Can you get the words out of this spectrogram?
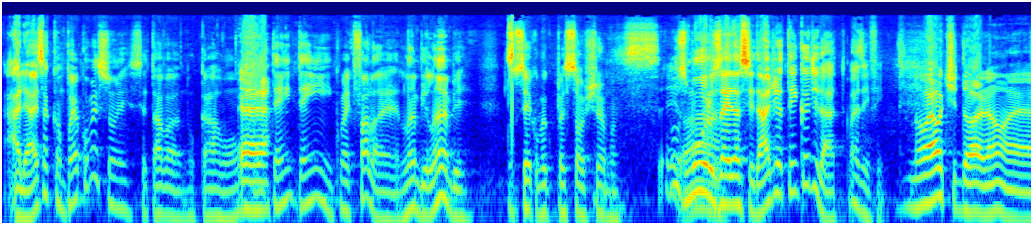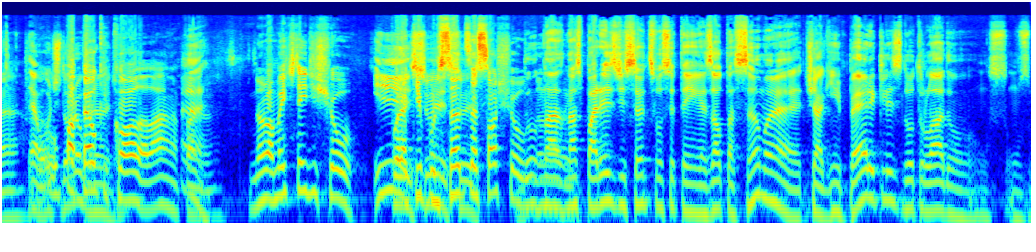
Aliás, a campanha começou, hein? Você tava no carro ontem. É. Tem, tem, como é que fala? É lambi-lambi? Não sei como é que o pessoal chama. Sei Nos lá. muros aí da cidade já tem candidato, mas enfim. Não é outdoor, não. É, É, o o, outdoor é o papel que cola lá. na parada. Normalmente tem de show. por aqui, Isso, por isso, Santos, isso. é só show. Do- nas, normalmente. nas paredes de Santos você tem Exalta Samba, né? Tiaguinho e Pericles. Do outro lado, uns, uns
